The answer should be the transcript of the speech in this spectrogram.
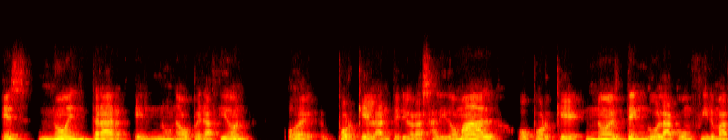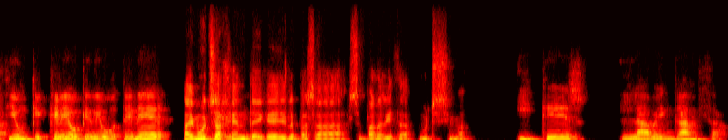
Es no entrar en una operación eh, porque la anterior ha salido mal o porque no tengo la confirmación que creo que debo tener. Hay mucha gente que le pasa, se paraliza, muchísima. ¿Y qué es la venganza?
